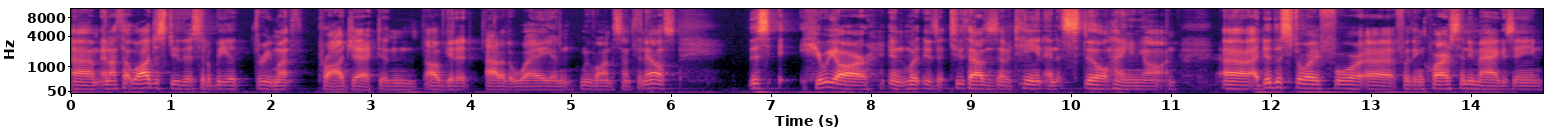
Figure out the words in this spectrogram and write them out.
um, and I thought, well, I'll just do this. It'll be a three month project and I'll get it out of the way and move on to something else. This, here we are in what is it, 2017, and it's still hanging on. Uh, I did this story for, uh, for the Inquirer Sunday magazine.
